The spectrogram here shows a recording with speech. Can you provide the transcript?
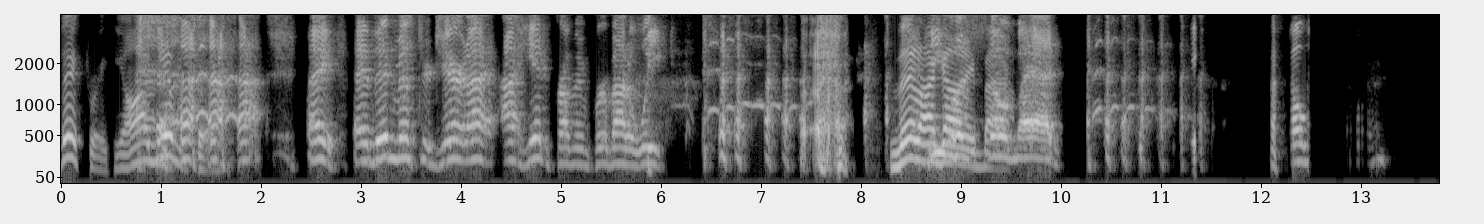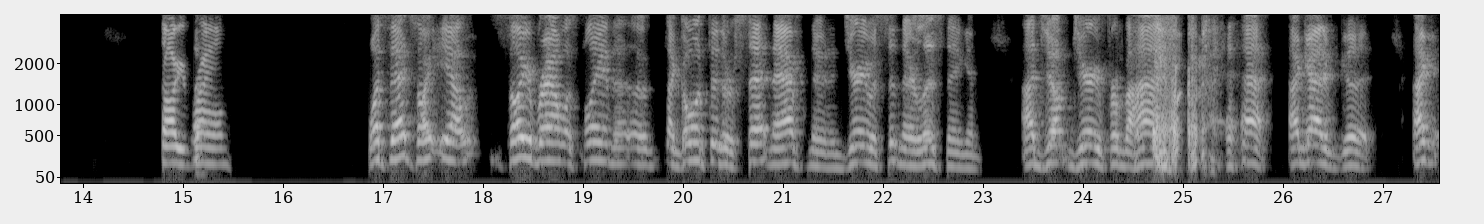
victory. You know, I give him. hey, and then Mr. Jarrett, I I hid from him for about a week. then I he got was him so mad. Sawyer Brown. What's that? So yeah, Sawyer Brown was playing the uh, like going through their set in the afternoon, and Jerry was sitting there listening, and I jumped Jerry from behind. I got him good. I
